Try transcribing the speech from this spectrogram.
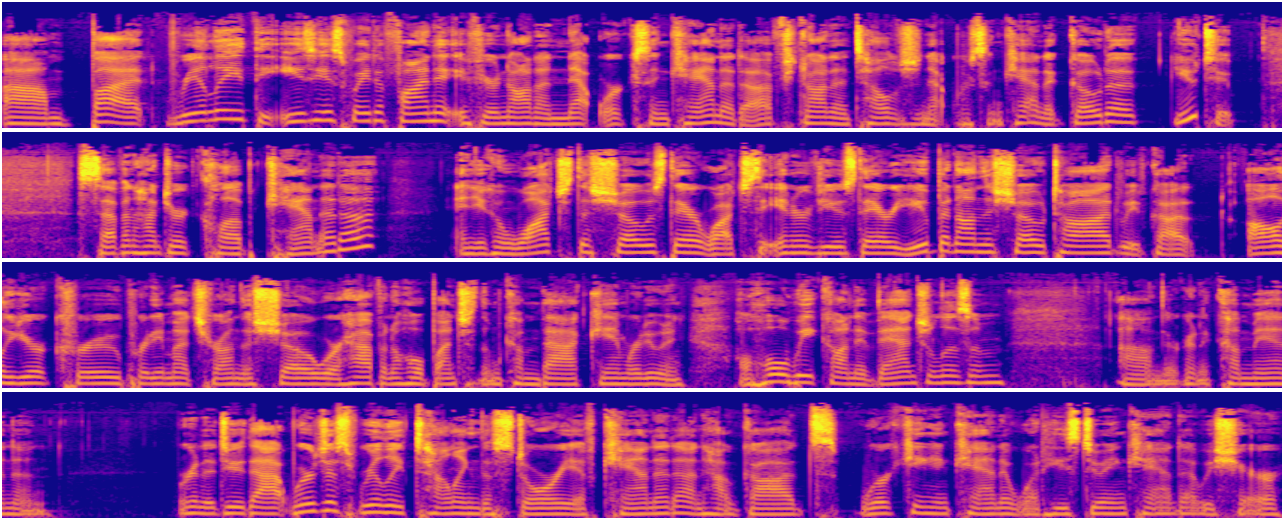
Um, but really, the easiest way to find it, if you're not on networks in Canada, if you're not on television networks in Canada, go to YouTube, 700 Club Canada, and you can watch the shows there, watch the interviews there. You've been on the show, Todd. We've got all your crew pretty much are on the show. We're having a whole bunch of them come back in. We're doing a whole week on evangelism. Um, they're going to come in and we're going to do that. We're just really telling the story of Canada and how God's working in Canada, what He's doing in Canada. We share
